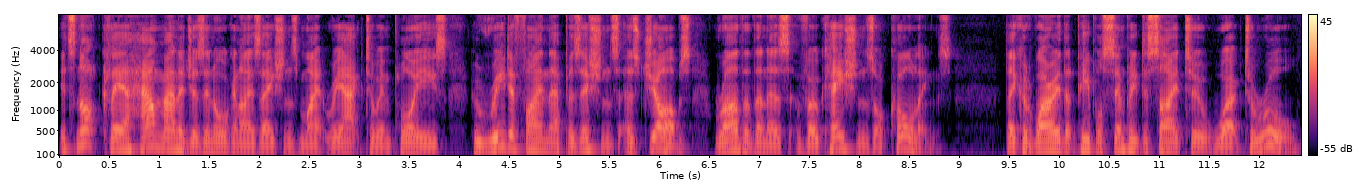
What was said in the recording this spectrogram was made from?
It's not clear how managers in organizations might react to employees who redefine their positions as jobs rather than as vocations or callings. They could worry that people simply decide to work to rule,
